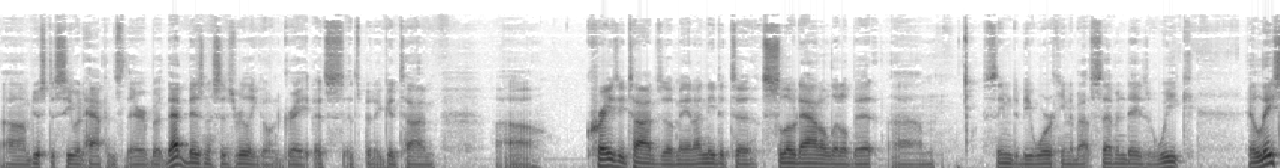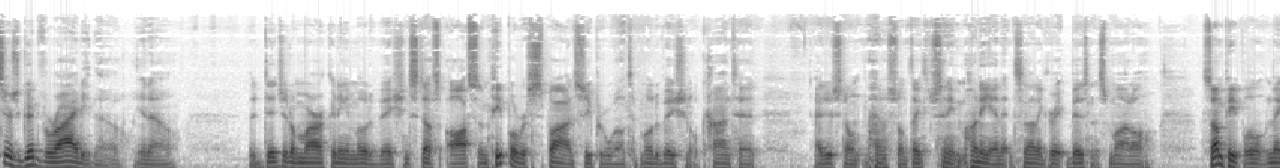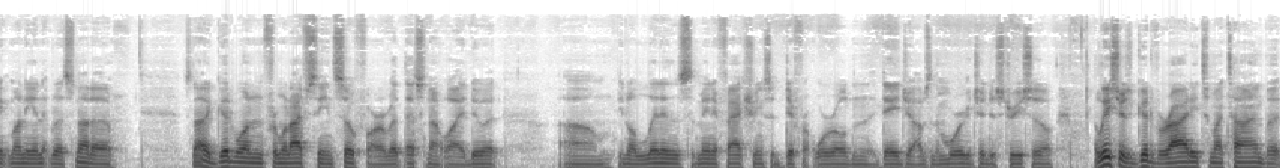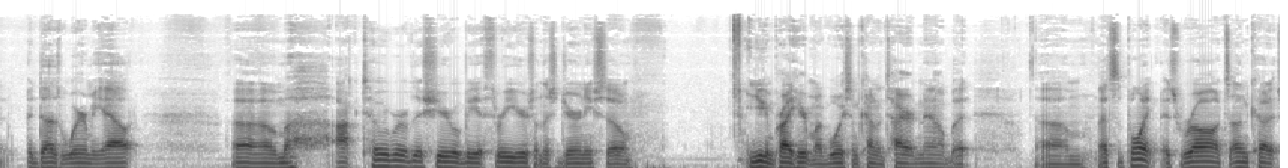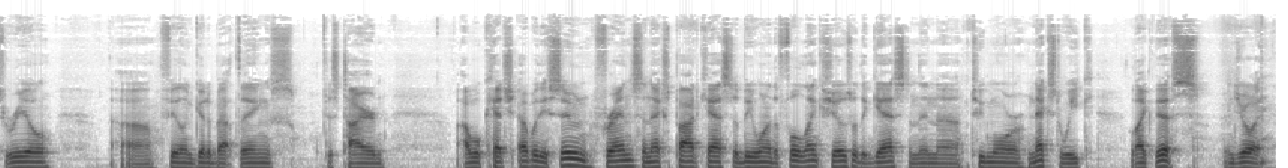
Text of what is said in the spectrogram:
um, just to see what happens there. But that business is really going great. It's it's been a good time. Uh, crazy times though, man. I needed to slow down a little bit. Um, seemed to be working about seven days a week. At least there's good variety though. You know, the digital marketing and motivation stuff's awesome. People respond super well to motivational content. I just don't. I just don't think there's any money in it. It's not a great business model. Some people make money in it, but it's not a. It's not a good one from what I've seen so far. But that's not why I do it. Um, you know, linens, the manufacturing is a different world than the day jobs in the mortgage industry. So at least there's good variety to my time, but it does wear me out. Um, October of this year will be three years on this journey. So you can probably hear my voice. I'm kind of tired now, but um, that's the point. It's raw, it's uncut, it's real. Uh, feeling good about things, just tired. I will catch up with you soon, friends. The next podcast will be one of the full length shows with a guest, and then uh, two more next week like this. Enjoy.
